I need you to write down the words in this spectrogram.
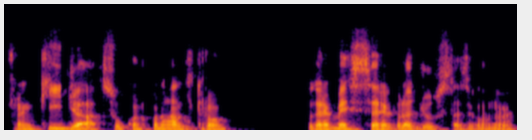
franchigia su qualcun altro potrebbe essere quella giusta, secondo me.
